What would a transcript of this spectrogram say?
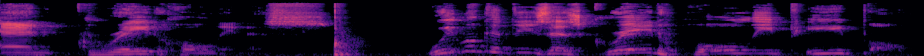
and great holiness. We look at these as great holy people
